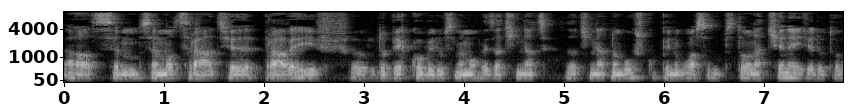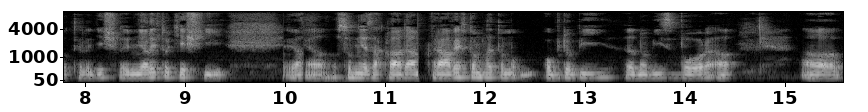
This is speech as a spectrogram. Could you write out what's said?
A jsem, jsem moc rád, že právě i v, v době covidu jsme mohli začínat, začínat novou skupinu a jsem z toho nadšený, že do toho ty lidi šli. Měli to těžší. Já, já osobně zakládám právě v tomhle období nový sbor a, a, a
